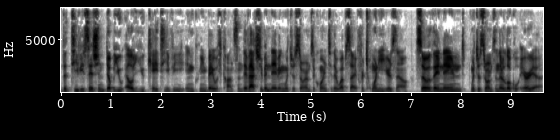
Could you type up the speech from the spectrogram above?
the TV station WLUK TV in Green Bay, Wisconsin, they've actually been naming winter storms according to their website for 20 years now. So they named winter storms in their local area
